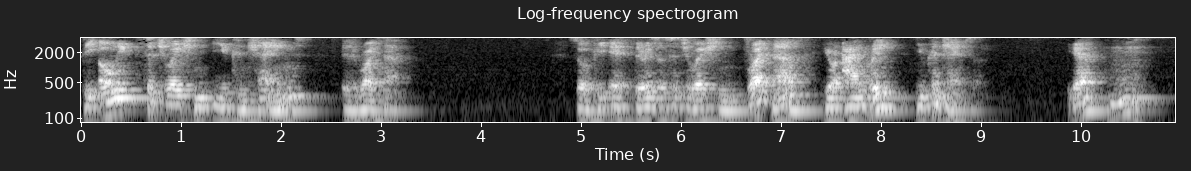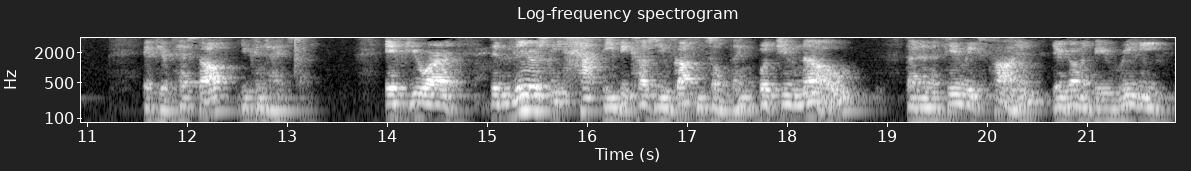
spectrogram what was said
The only situation you can change is right now. So if, you, if there is a situation right now, you're angry, you can change that. Yeah? Mm. If you're pissed off, you can change that. If you are deliriously happy because you've gotten something, but you know that in a few weeks' time you're going to be really,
